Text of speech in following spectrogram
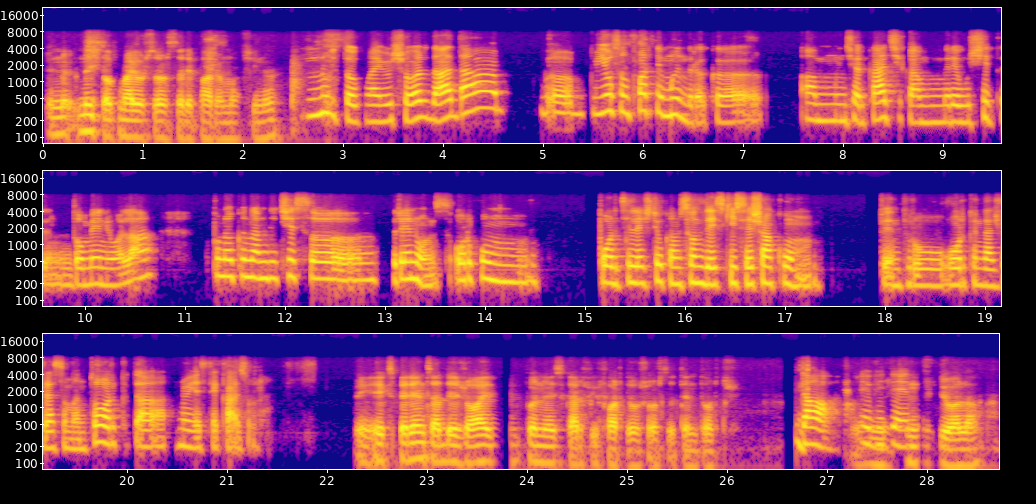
Nu, nu-i tocmai ușor să repare o mașină. Nu-i tocmai ușor, da, dar eu sunt foarte mândră că am încercat și că am reușit în domeniul ăla până când am decis să renunț. Oricum, porțile știu că îmi sunt deschise și acum pentru oricând aș vrea să mă întorc, dar nu este cazul. Experiența deja ai până că ar fi foarte ușor să te întorci. Da, evident. În ăla.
